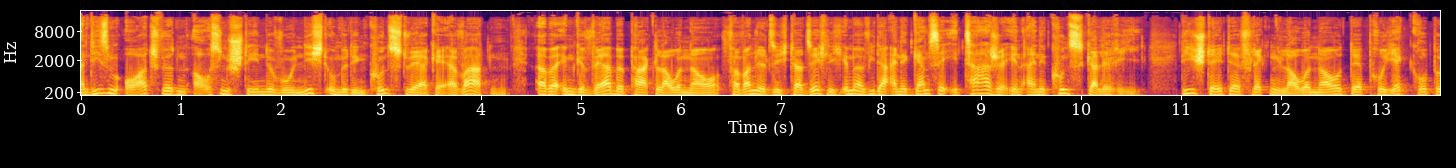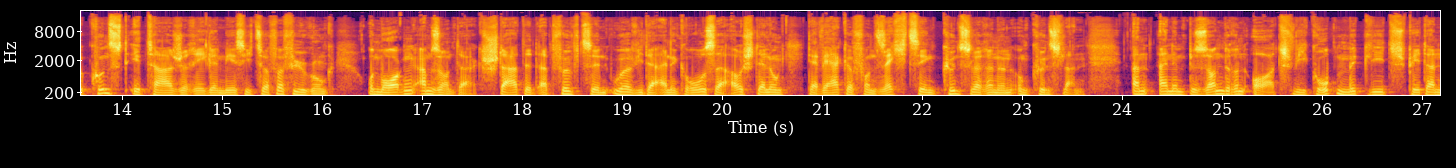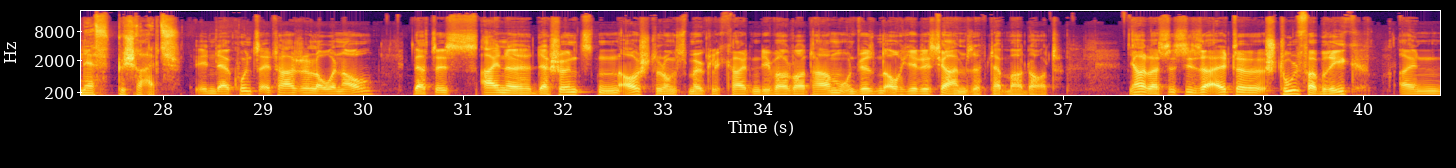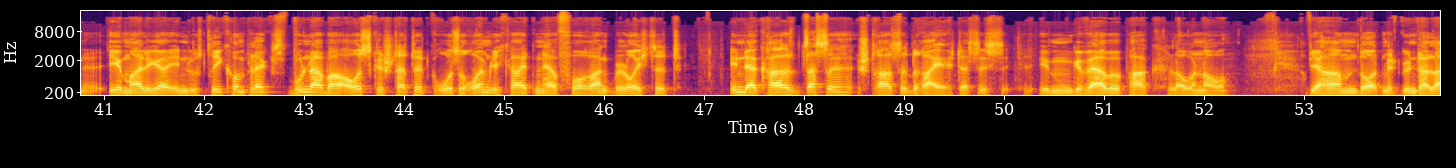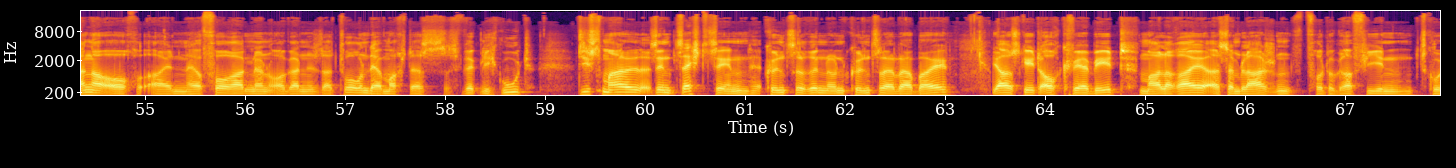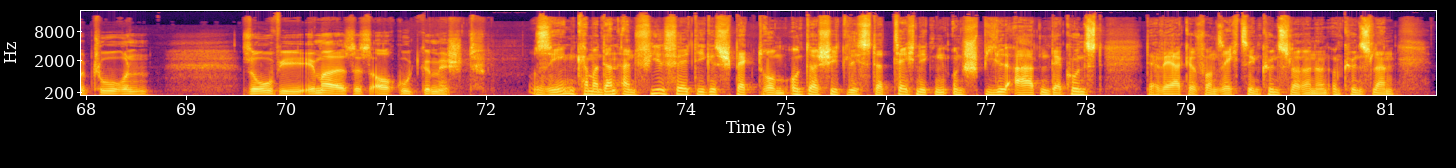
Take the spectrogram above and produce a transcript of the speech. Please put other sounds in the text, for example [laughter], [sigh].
An diesem Ort würden Außenstehende wohl nicht unbedingt Kunstwerke erwarten, aber im Gewerbepark Lauenau verwandelt sich tatsächlich immer wieder eine ganze Etage in eine Kunstgalerie. Die stellt der Flecken Lauenau der Projektgruppe Kunstetage regelmäßig zur Verfügung. Und morgen am Sonntag startet ab 15 Uhr wieder eine große Ausstellung der Werke von 16 Künstlerinnen und Künstlern an einem besonderen Ort, wie Gruppenmitglied Peter Neff beschreibt. In der Kunstetage Lauenau. Das ist eine der schönsten Ausstellungsmöglichkeiten, die wir dort haben. Und wir sind auch jedes Jahr im September dort. Ja, das ist diese alte Stuhlfabrik, ein ehemaliger Industriekomplex, wunderbar ausgestattet, große Räumlichkeiten, hervorragend beleuchtet. In der Karl-Sasse-Straße 3, das ist im Gewerbepark Lauenau. Wir haben dort mit Günter Lange auch einen hervorragenden Organisatoren, der macht das wirklich gut. Diesmal sind 16 Künstlerinnen und Künstler dabei. Ja, es geht auch querbeet, Malerei, Assemblagen, Fotografien, Skulpturen. So wie immer, es ist auch gut gemischt. Sehen kann man dann ein vielfältiges Spektrum unterschiedlichster Techniken und Spielarten der Kunst, der Werke von 16 Künstlerinnen und Künstlern,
